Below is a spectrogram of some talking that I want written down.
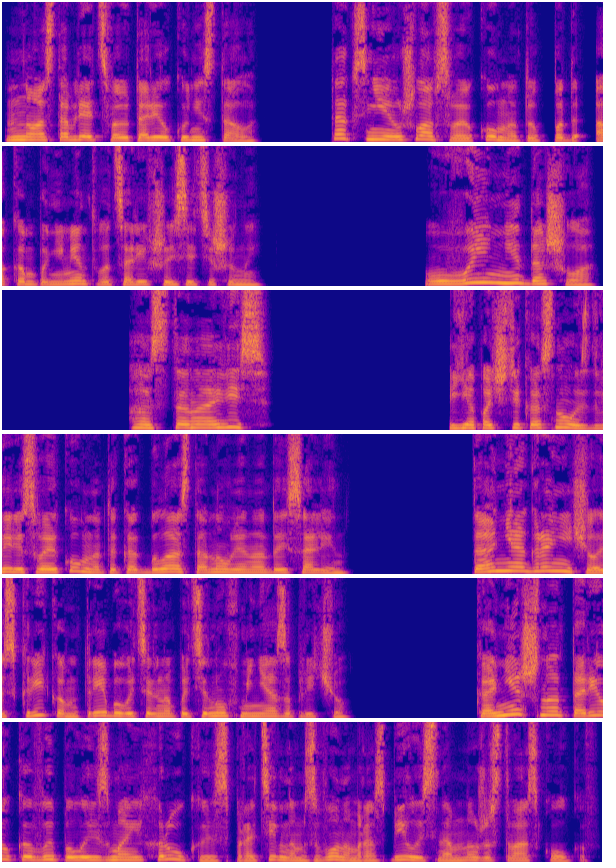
но оставлять свою тарелку не стала. Так с ней ушла в свою комнату под аккомпанемент воцарившейся тишины. Увы, не дошла. «Остановись!» Я почти коснулась двери своей комнаты, как была остановлена Дейсалин. Та не ограничилась криком, требовательно потянув меня за плечо. Конечно, тарелка выпала из моих рук и с противным звоном разбилась на множество осколков.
